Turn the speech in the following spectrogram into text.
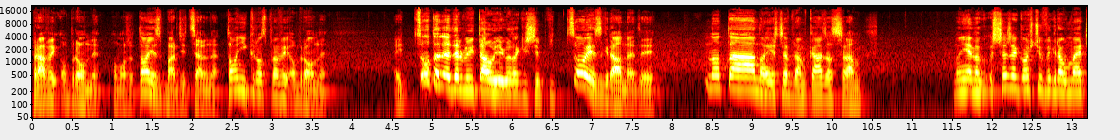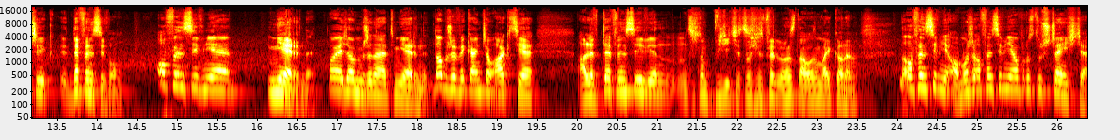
prawej obrony. O może to jest bardziej celne. Toni Kroos prawej obrony. Ej, co ten Eder Militao jego taki szybki? Co jest grane, ty? No ta, no jeszcze bramkarza strzelam. No nie no, szczerze gościu wygrał meczyk defensywą. Ofensywnie mierny. Powiedziałbym, że nawet mierny. Dobrze wykańczał akcję, ale w defensywie, no zresztą widzicie co się przed chwilą stało z Majkonem. No ofensywnie, o, może ofensywnie miał po prostu szczęście.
